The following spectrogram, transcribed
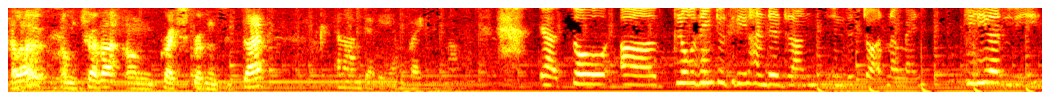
Hello, I'm Trevor. I'm Grace Scrivens' dad. And I'm Debbie, I'm Grace's mum. Yeah, so uh, closing to 300 runs in this tournament. Clearly,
